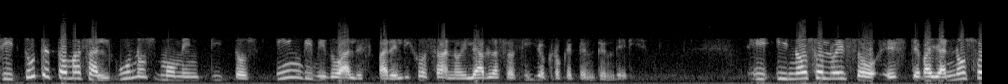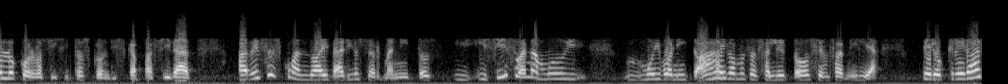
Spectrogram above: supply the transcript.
si tú te tomas algunos momentitos individuales para el hijo sano y le hablas así, yo creo que te entendería. Y, y no solo eso, este, vaya, no solo con los hijitos con discapacidad, a veces cuando hay varios hermanitos, y, y sí suena muy, muy bonito, ay, vamos a salir todos en familia, pero creerás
